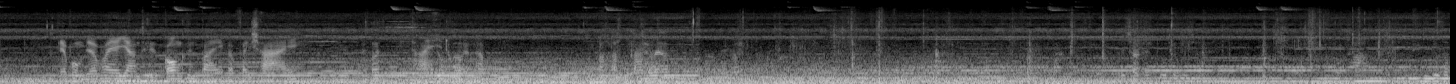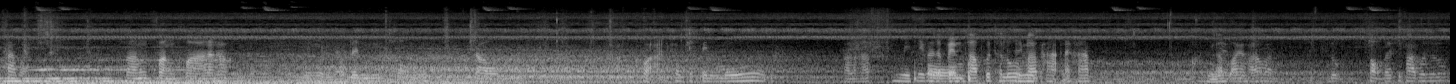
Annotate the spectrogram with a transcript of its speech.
เดี๋ยวผมจะพยายามถือกล้องขึ้นไปกับไฟฉาย แล้วก็ถ่ายให้ดูนะครับเอาครับตามมาเลยครับไม่ใช่ให้พูดถึงไม่ใช่ดูสภาพก่อนทางฝั่งขวานะครับเห็นว่าเป็นของเก่าขวาเขาจะเป็นมุ้งเอาละครับมีนี่ก็จะเป็นพระพุทธรูปม่คมีรับพระนะครับจับไว้ครับดูส่องไปที่พระพุทธรูป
